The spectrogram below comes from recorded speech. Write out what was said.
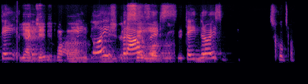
tem, tem, fala, tem dois browsers, tem dois, Desculpa.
